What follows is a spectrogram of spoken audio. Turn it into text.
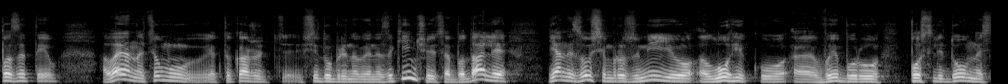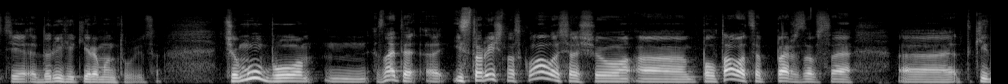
позитив. Але на цьому, як то кажуть, всі добрі новини закінчуються, бо далі я не зовсім розумію логіку е, вибору послідовності доріг, які ремонтуються. Чому? Бо знаєте, е, історично склалося, що е, Полтава це перш за все такі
